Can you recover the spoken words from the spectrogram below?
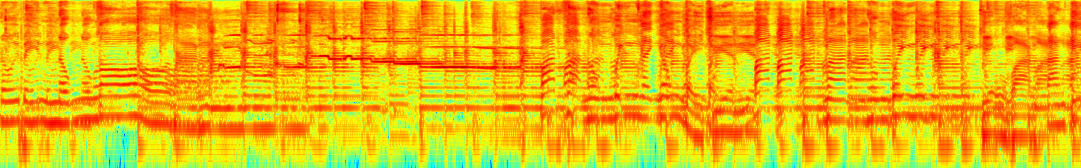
đôi bên nông lo ràng. Bát vạn hồng binh lệnh ông bảy truyền bát bát bát vạn hồng binh, kiệu vàng tang tiên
